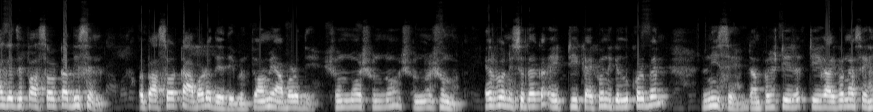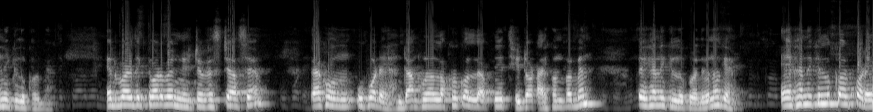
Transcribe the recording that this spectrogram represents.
আগে যে পাসওয়ার্ডটা দিয়েছেন ওই পাসওয়ার্ডটা আবারও দিয়ে দিবেন। তো আমি আবারও দিই। শূন্য শূন্য শূন্য শূন্য। এরপর নিচে দেখা এই টিক আইকনে ক্লিক করবেন, নিচে ডান পাশে টিক আইকন আছে, এখানে ক্লিক করবেন। এরপরে দেখতে পারবেন ইন্টারফেসটি আছে। এখন উপরে ডান কোণে লক্ষ্য করলে আপনি থ্রি ডট আইকন পাবেন, তো এখানে ক্লিক করে দেবেন ওকে এখানে ক্লিক করার পরে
